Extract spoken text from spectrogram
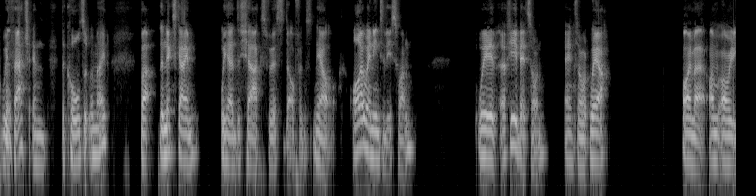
with that and the calls that were made. But the next game, we had the Sharks versus Dolphins. Now, I went into this one with a few bets on and thought, wow, I'm uh, I'm already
